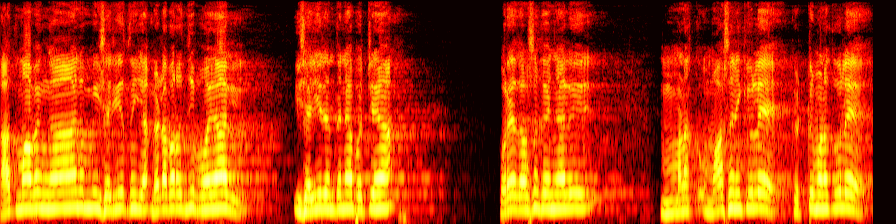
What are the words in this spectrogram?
ആത്മാവെങ്ങാനും ഈ ശരീരത്തിന് വിട പറഞ്ഞു പോയാൽ ഈ ശരീരം എന്തിനാ പറ്റുക? കുറേ ദിവസം കഴിഞ്ഞാൽ മണക്ക് വാസനിക്കൂലേ കെട്ട് മണക്കൂലേ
